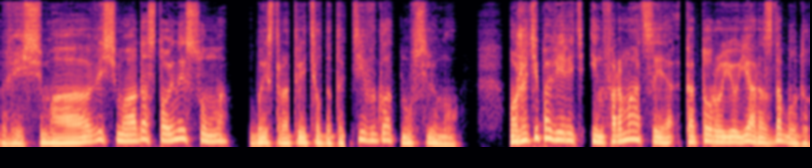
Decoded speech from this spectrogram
«Весьма, весьма достойная сумма», — быстро ответил детектив, глотнув слюну. «Можете поверить, информация, которую я раздобуду,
